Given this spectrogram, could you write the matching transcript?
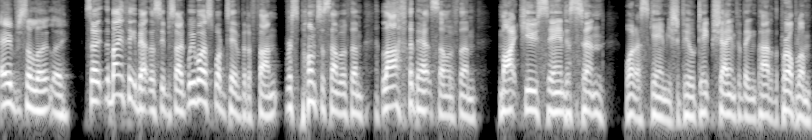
absolutely. So the main thing about this episode, we just wanted to have a bit of fun, respond to some of them, laugh about some of them. Mike Hugh Sanderson, what a scam! You should feel deep shame for being part of the problem.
